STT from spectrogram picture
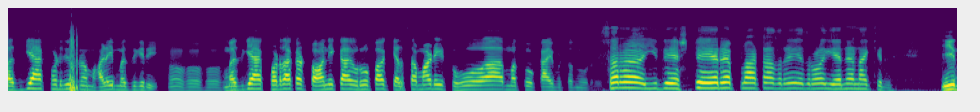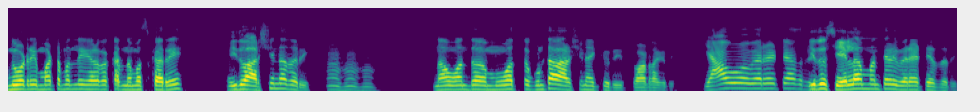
ಮಜ್ಗಿ ಹಾಕಿ ಹೊಡೆದಿವಿ ನಮ್ ಹಳಿ ಮಜ್ಗಿರಿ ಮಜ್ಗಿ ಹಾಕಿ ಹೊಡೆದಾಕ ಟಾನಿಕ್ ಆಗಿ ರೂಪ ಕೆಲಸ ಮಾಡಿ ಇಟ್ಟು ಹೂವ ಮತ್ತು ಕಾಯಿ ಬಿಟ್ಟದ್ ನೋಡ್ರಿ. ಸರ್ ಇದು ಎಷ್ಟೇ ಏರಿಯಾ ಪ್ಲಾಟ್ ಆದ್ರಿ ಇದ್ರೊಳಗೆ ಏನೇನ್ ಹಾಕಿರಿ? ಈ ನೋಡ್ರಿ ಮೊಟ್ಟ ಮೊದ್ಲಿಗೆ ಹೇಳ್ಬೇಕಾದ್ ನಮಸ್ಕಾರ ರೀ. ಇದು ಅರ್ಶಿನ ಅದ ರೀ. ಹ್ಮ್ ಹ್ಮ್ ಹ್ಮ್. ನಾವ್ ಒಂದ್ ಮೂವತ್ತು ಗುಂಟ ಅರ್ಶಿನ ಹಾಕಿವ್ರಿ ತೋಟದಾಗ ರೀ. ಯಾವ ವೆರೈಟಿ ಆದ್ರಿ? ಇದು ಸೇಲಂ ಅಂತೇಳಿ ವೆರೈಟಿ ಅದರಿ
